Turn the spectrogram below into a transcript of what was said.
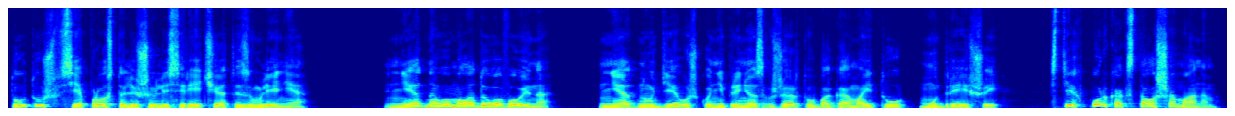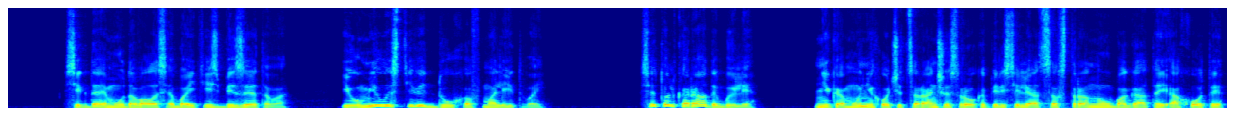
Тут уж все просто лишились речи от изумления. Ни одного молодого воина, ни одну девушку не принес в жертву богам Айту мудрейший с тех пор, как стал шаманом. Всегда ему удавалось обойтись без этого и умилостивить духов молитвой. Все только рады были. Никому не хочется раньше срока переселяться в страну богатой охоты,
